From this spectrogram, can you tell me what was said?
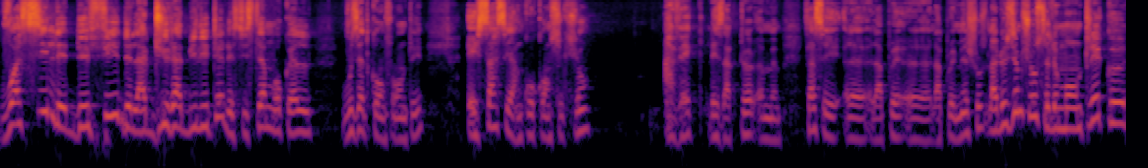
voici les défis de la durabilité des systèmes auxquels vous êtes confrontés. Et ça, c'est en co-construction avec les acteurs eux-mêmes. Ça, c'est euh, euh, la, première chose. La deuxième chose, c'est de montrer que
